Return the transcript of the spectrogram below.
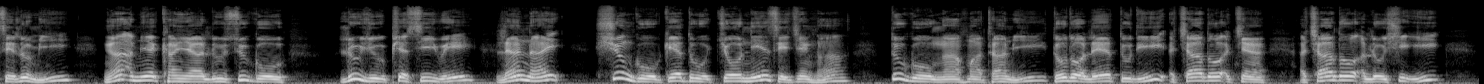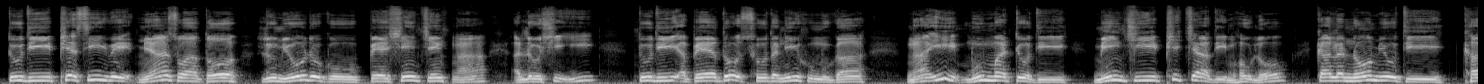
ဆေလွတ်မည်ငါအမျက်ခံရာလူစုကို လူယူဖြစ်စည်း၍လမ်း၌ရှင်ကိုကဲ့သို့ကြော်နင်းစေခြင်းငှာသူကိုငါမှားထားမည်သို့တော်လည်းသူသည် အခြားသောအကြံအခြားသောအလိုရှိ၏သူသည်ဖြစ်စည်း၍များစွာသော လူမျိုးတို့ကိုပယ်ရှင်းခြင်းငှာအလိုရှိ၏သူသည်အဘယ်သို့ဆိုသည်နည်းဟုမူကားငါ၏မူမတ်တို့သည်မင်းကြီးဖြစ်ကြသည်မဟုတ်လောကာလနောမြို့သည်ခါ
